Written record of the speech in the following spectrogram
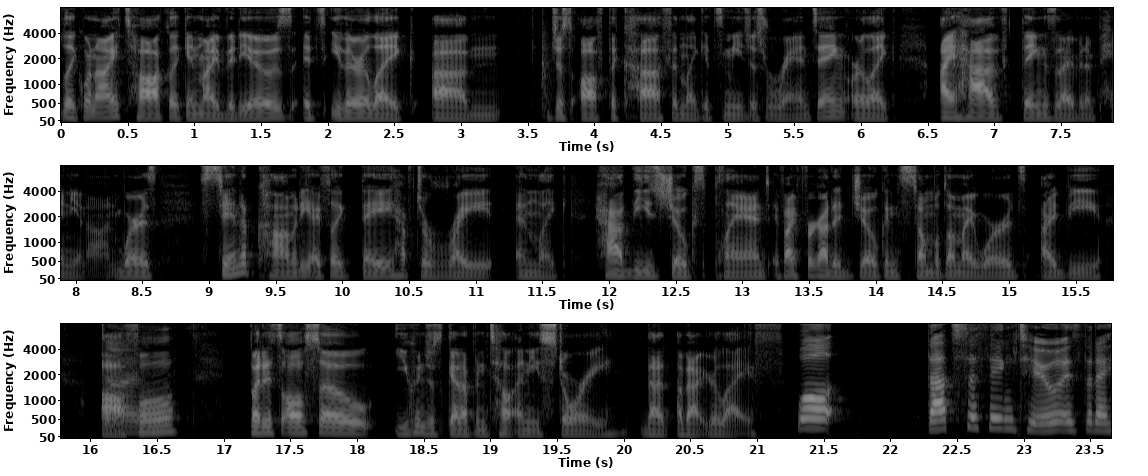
like when I talk like in my videos, it's either like um just off the cuff and like it's me just ranting or like I have things that I have an opinion on. Whereas stand-up comedy, I feel like they have to write and like have these jokes planned. If I forgot a joke and stumbled on my words, I'd be Done. awful. But it's also you can just get up and tell any story that about your life. Well, that's the thing too, is that I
